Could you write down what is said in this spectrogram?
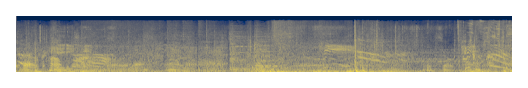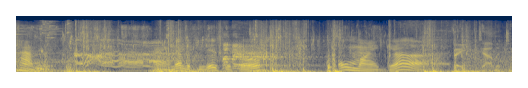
Bro, come on. Yeah, man, man. What's your I ain't never see this before. Oh my god. Fatality.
